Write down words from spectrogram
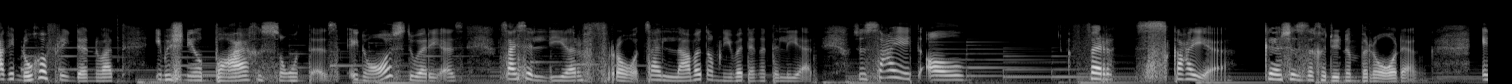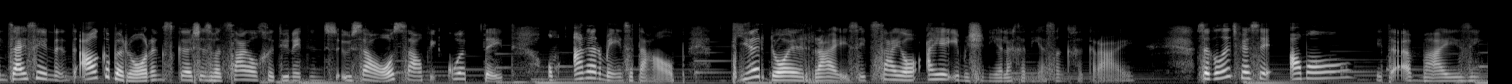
Ek het nog 'n vriendin wat emosioneel baie gesond is en haar storie is sy's 'n leervraat. Sy love dit om nuwe dinge te leer. So sy het al verskeie kursusse gedoen in berading. En sy sê in elke beradingskursus wat sy al gedoen het en hoe sy haarself ekoop het om ander mense te help, deur daai reis het sy haar eie emosionele genesing gekry. So ek wil net vir jou sê almal het 'n amazing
